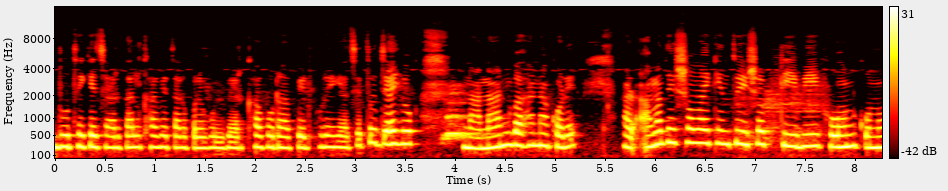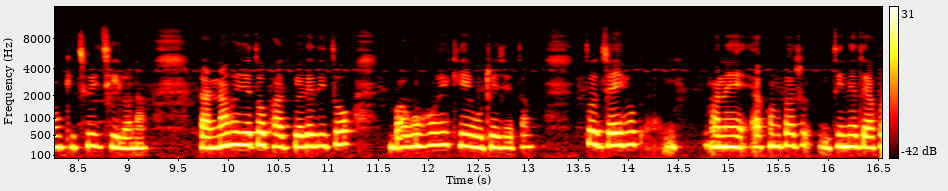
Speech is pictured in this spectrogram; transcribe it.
দু থেকে চার গাল খাবে, তারপরে বলবে, আর খাব না, পেট ভরে গেছে। তো যাই হোক, নানান বাহানা করে। আর আমাদের সময় কিন্তু এসব টিভি ফোন কোনো কিছুই ছিল না। রান্না হয়ে যেত, ভাত বেড়ে দিত, বাবু হয়ে খেয়ে উঠে যেতাম। তো যাই হোক মানে এখনকার দিনে দেখো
